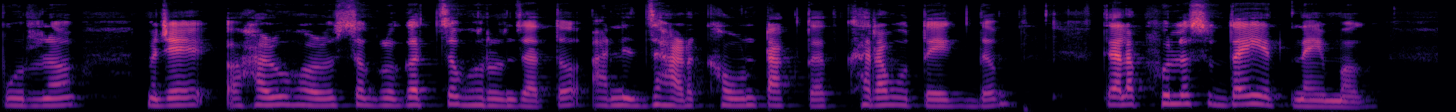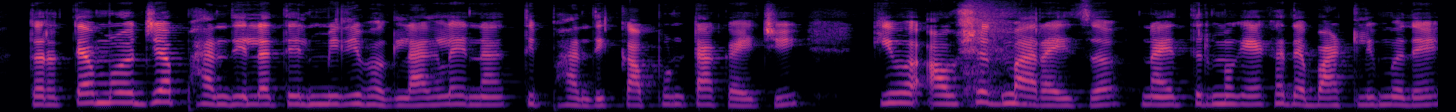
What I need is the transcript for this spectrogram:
पूर्ण म्हणजे हळूहळू सगळं गच्च भरून जातं आणि झाड खाऊन टाकतात खराब होतं एकदम. त्याला फुलंसुद्धा येत नाही मग. तर त्यामुळं ज्या फांदीला ते मिलीबग लागलंय ना ती फांदी कापून टाकायची किंवा औषध मारायचं नाहीतर मग एखाद्या बाटलीमध्ये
